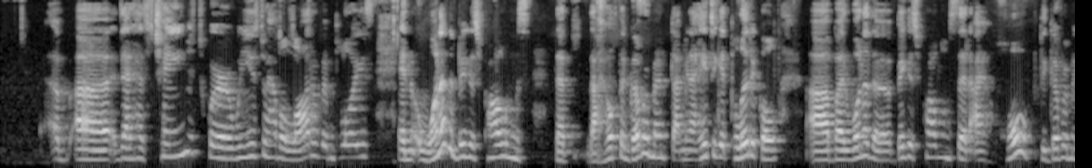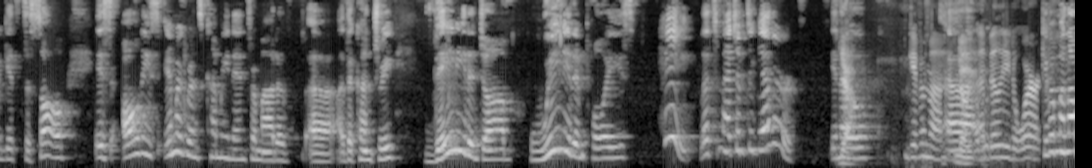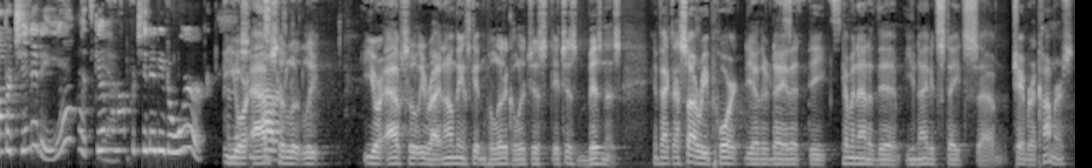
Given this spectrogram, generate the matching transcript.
uh, uh, that has changed where we used to have a lot of employees. And one of the biggest problems that I hope the government, I mean, I hate to get political, uh, but one of the biggest problems that I hope the government gets to solve is all these immigrants coming in from out of uh, the country. They need a job. We need employees. Hey, let's match them together. You Yeah. know, Give them a Uh, ability to work. give them an opportunity. Yeah, let's give them an opportunity to work. You're Commission power. absolutely, you're absolutely right. And I don't think it's getting political. It's just, it's just business. In fact, I saw a report the other day that the coming out of the United States um, Chamber of Commerce,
